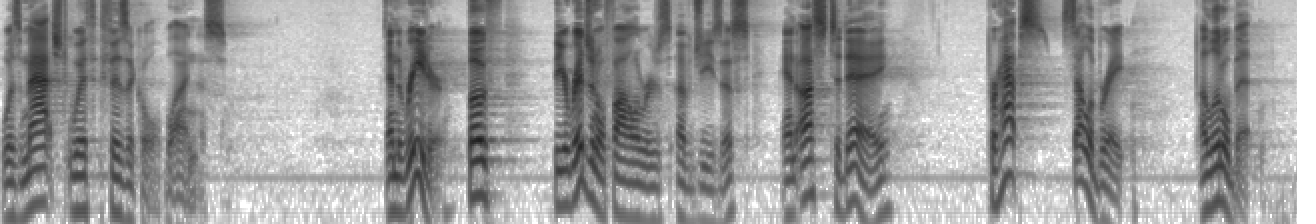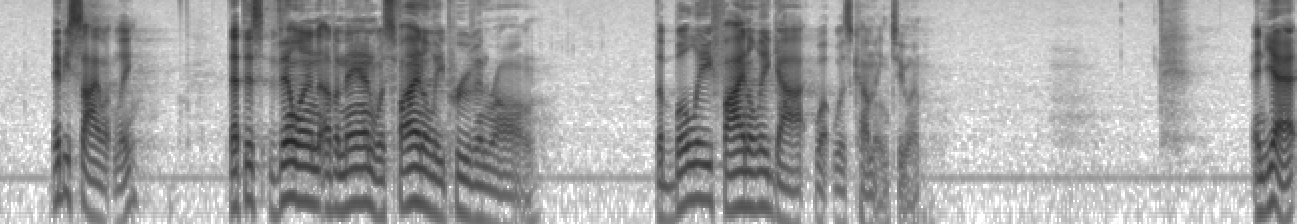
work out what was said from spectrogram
was matched with physical blindness. And the reader, both the original followers of Jesus and us today, perhaps celebrate a little bit, maybe silently, that this villain of a man was finally proven wrong. The bully finally got what was coming to him. And yet,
